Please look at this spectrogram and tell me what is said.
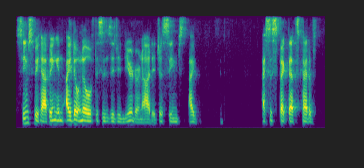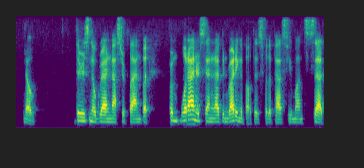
seems to be happening, and I don't know if this is engineered or not, it just seems I I suspect that's kind of you know there is no grand master plan, but from what I understand, and I've been writing about this for the past few months, is that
